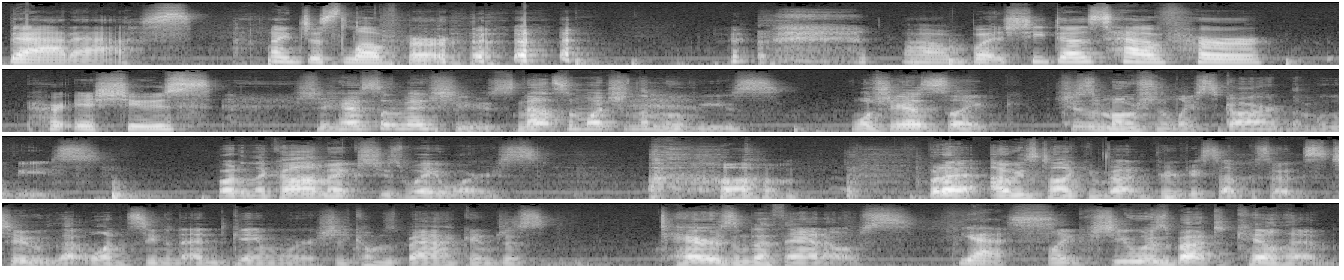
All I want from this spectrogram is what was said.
badass. I just love her. um, but she does have her her issues. she has some issues. Not so much in the movies. Well, she has like she's emotionally scarred in the movies, but in the comics she's way worse. um, but I, I was talking about in previous episodes too that one scene in Endgame where she comes back and just tears into Thanos. Yes. Like she was about to kill him,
